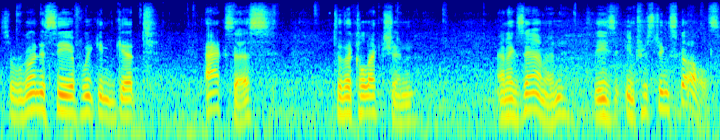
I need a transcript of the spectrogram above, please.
So, we're going to see if we can get access to the collection and examine these interesting skulls.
